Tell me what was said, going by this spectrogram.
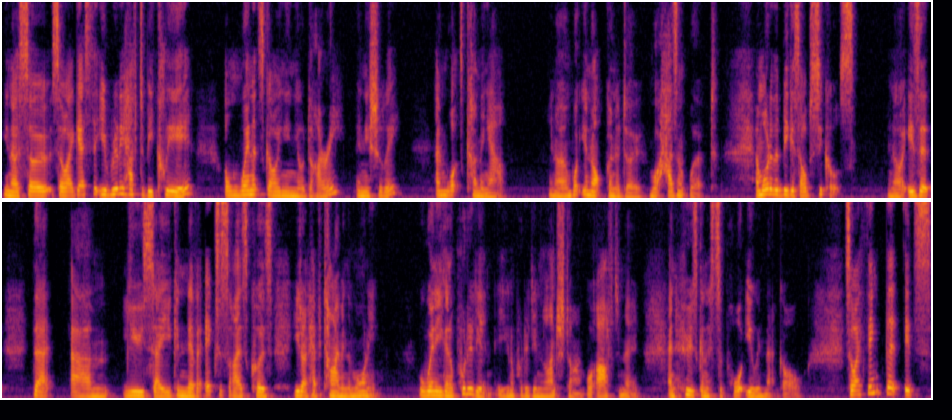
You know, so so I guess that you really have to be clear on when it's going in your diary initially and what's coming out. You know, and what you're not going to do, what hasn't worked. And what are the biggest obstacles? You know, is it that um, you say you can never exercise because you don't have time in the morning? Well, when are you going to put it in? Are you going to put it in lunchtime or afternoon? And who's going to support you in that goal? So I think that it's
